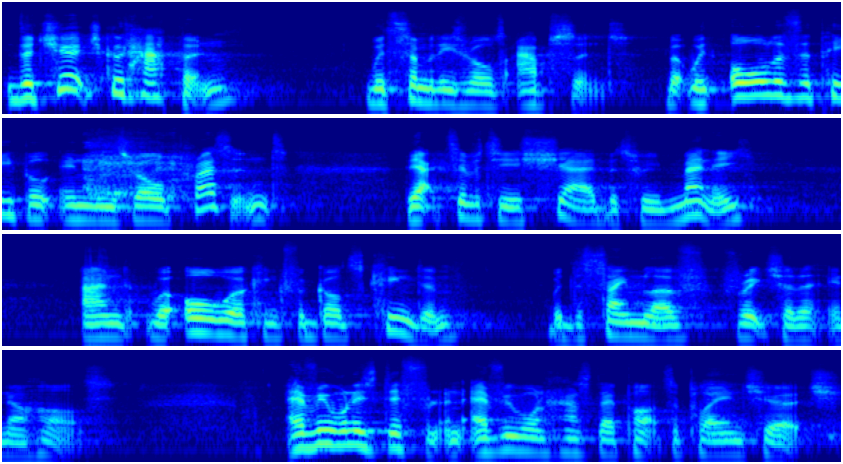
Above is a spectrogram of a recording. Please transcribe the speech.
the church could happen with some of these roles absent, but with all of the people in these roles present, the activity is shared between many and we're all working for God's kingdom with the same love for each other in our hearts. Everyone is different and everyone has their part to play in church.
